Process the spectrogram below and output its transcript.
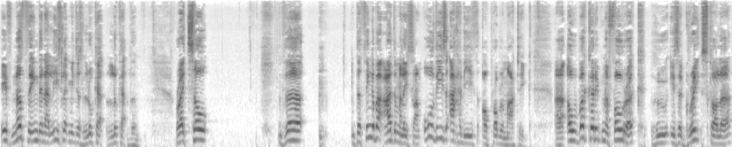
if nothing, then at least let me just look at look at them. Right, so the the thing about Adam alayhi salam, all these ahadith are problematic. Uh, Abu Bakr ibn Fawrak, who is a great scholar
